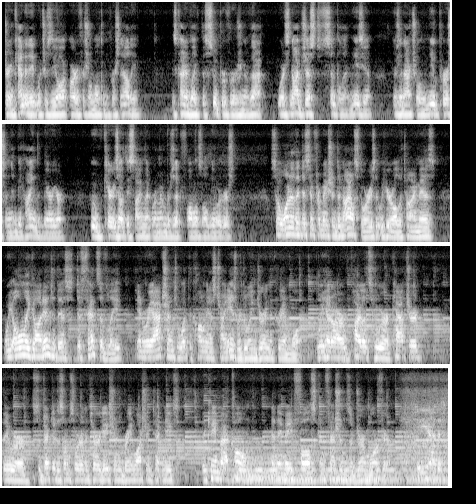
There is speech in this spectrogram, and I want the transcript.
Manchurian Candidate, which is the artificial multiple personality, is kind of like the super version of that, where it's not just simple amnesia. There's an actual new person in behind the barrier who carries out the assignment, remembers it, follows all the orders. So, one of the disinformation denial stories that we hear all the time is we only got into this defensively in reaction to what the communist Chinese were doing during the Korean War. We had our pilots who were captured, they were subjected to some sort of interrogation, brainwashing techniques. They came back home and they made false confessions of germ warfare. The uh, discovery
